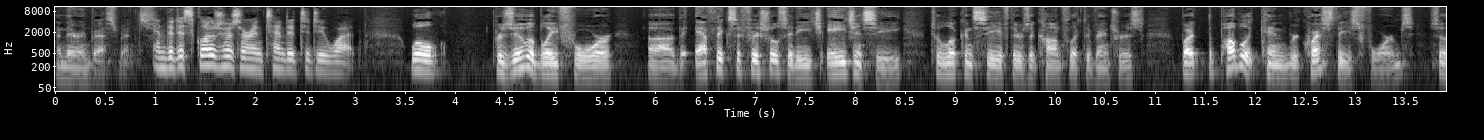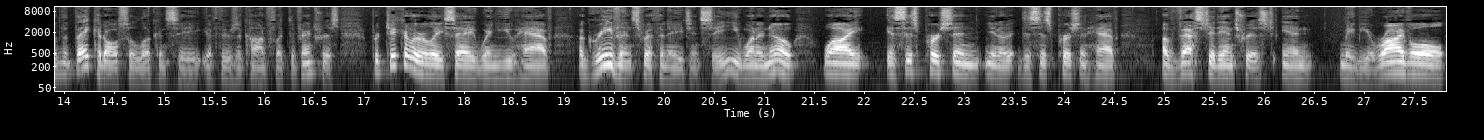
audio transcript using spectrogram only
and their investments. And the disclosures are intended to do what? Well, presumably for uh, the ethics officials at each agency to look and see if there's a conflict of interest. But the public can request these forms so that they could also look and see if there's a conflict of interest. Particularly, say, when you have a grievance with an agency, you want to know why is this person, you know, does this person have a vested interest in maybe a rival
